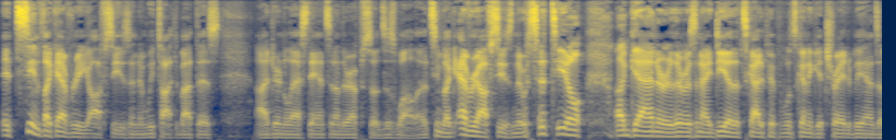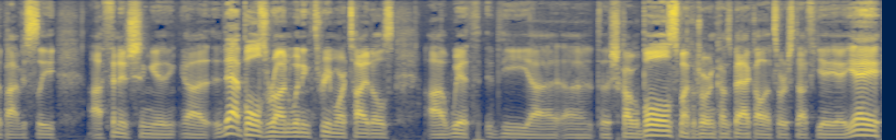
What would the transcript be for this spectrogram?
it seems like every offseason, and we talked about this uh, during the Last Dance and other episodes as well. It seemed like every offseason there was a deal again, or there was an idea that Scottie Pippen was going to get traded, but he ends up obviously uh, finishing uh, that Bulls run, winning three more titles uh, with the the Chicago Bulls. Michael Jordan comes back, all that sort of stuff. Yay, yay, yay!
